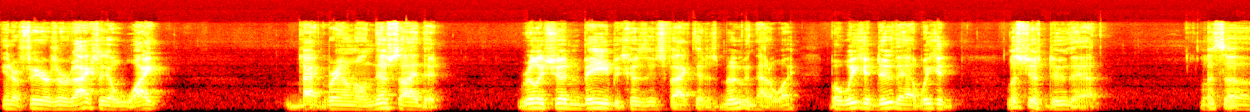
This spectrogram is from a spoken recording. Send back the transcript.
interferes. There's actually a white background on this side that really shouldn't be because of the fact that it's moving that way. But we could do that. We could, let's just do that. Let's uh,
